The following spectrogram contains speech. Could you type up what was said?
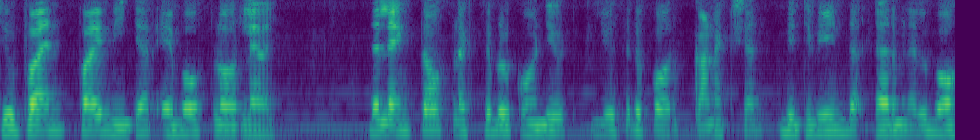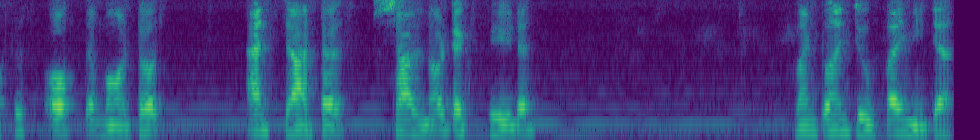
2.5 meter above floor level. The length of flexible conduit used for connection between the terminal boxes of the motor and starters shall not exceed 1.25 meter.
